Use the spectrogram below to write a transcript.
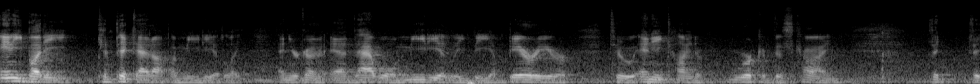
anybody can pick that up immediately, and you're going and that will immediately be a barrier to any kind of work of this kind the, the,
